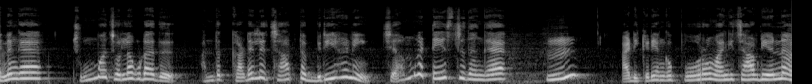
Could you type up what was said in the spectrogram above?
என்னங்க? சும்மா சொல்லக்கூடாது. அந்த கடையில் சாப்பிட்ட பிரியாணி செம்ம டேஸ்ட் தாங்க. ம் அடிக்கடி அங்கே போகிறோம் வாங்கி சாப்பிடியோன்னா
